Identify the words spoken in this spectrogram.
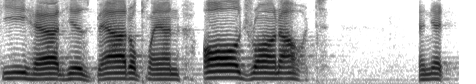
he had his battle plan all drawn out. And yet,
